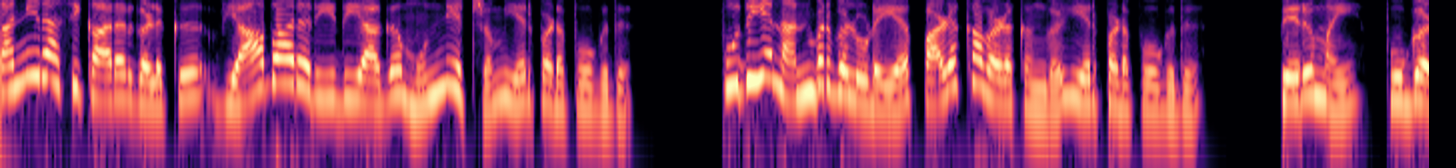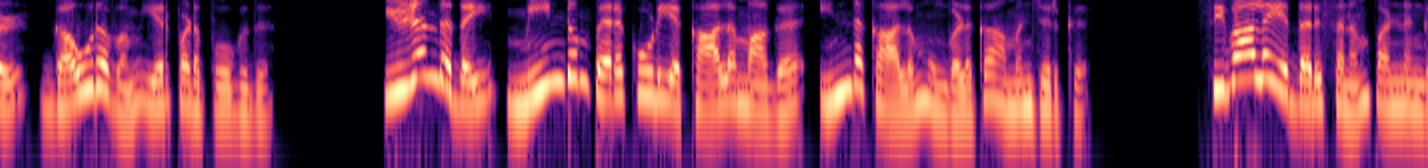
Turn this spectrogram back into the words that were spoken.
கன்னிராசிக்காரர்களுக்கு வியாபார ரீதியாக முன்னேற்றம் ஏற்பட போகுது. புதிய நண்பர்களுடைய பழக்க வழக்கங்கள் ஏற்பட போகுது. பெருமை புகழ் கௌரவம் ஏற்பட போகுது. இழந்ததை மீண்டும் பெறக்கூடிய காலமாக இந்த காலம் உங்களுக்கு அமைஞ்சிருக்கு. சிவாலய தரிசனம் பண்ணுங்க.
